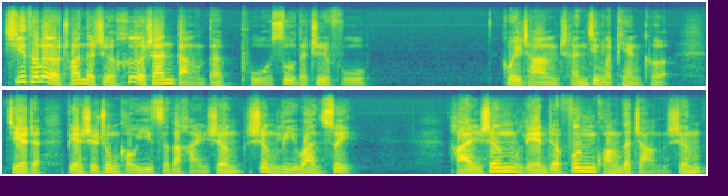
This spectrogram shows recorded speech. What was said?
希特勒穿的是鹤山党的朴素的制服。会场沉静了片刻，接着便是众口一词的喊声：“胜利万岁！”喊声连着疯狂的掌声。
